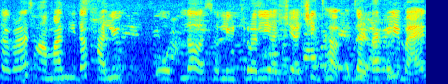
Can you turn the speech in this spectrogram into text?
सगळं सामान तिथं खाली ओतलं असं लिटरली अशी अशी झ- झटकली बॅग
